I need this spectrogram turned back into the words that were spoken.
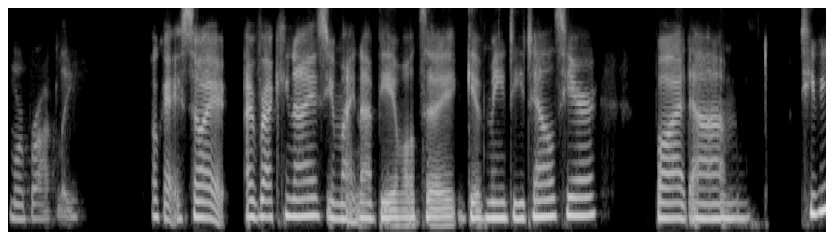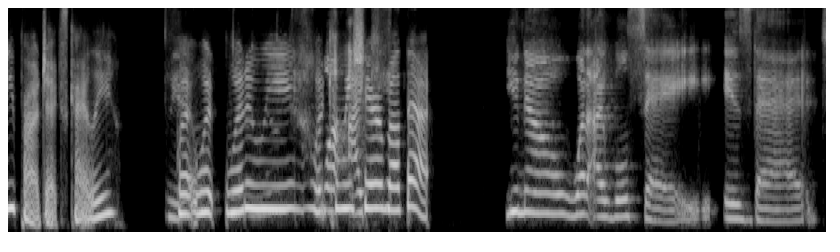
more broadly okay so i i recognize you might not be able to give me details here but um tv projects Kailei yeah. what what what do we what well, can we share about that you know, what I will say is that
